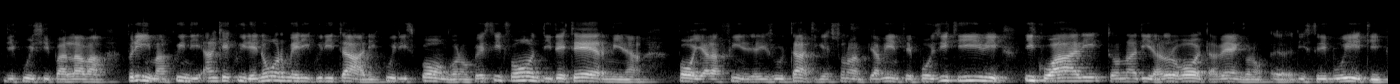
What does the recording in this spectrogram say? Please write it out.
di cui si parlava prima, quindi anche qui l'enorme liquidità di cui dispongono questi fondi determina poi alla fine dei risultati che sono ampiamente positivi, i quali, torno a dire, a loro volta vengono eh, distribuiti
